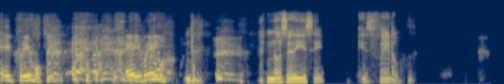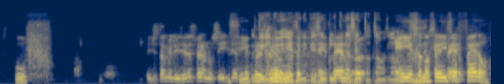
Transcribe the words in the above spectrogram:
hey, primo. hey, primo. no se dice esfero. Uf, Ellos también le dicen, espera, no sí. Sí, pero dígalo eso- tiene que decirlo con esfero. acento. Toma, lo- Ey, eso no se dice Esfero.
